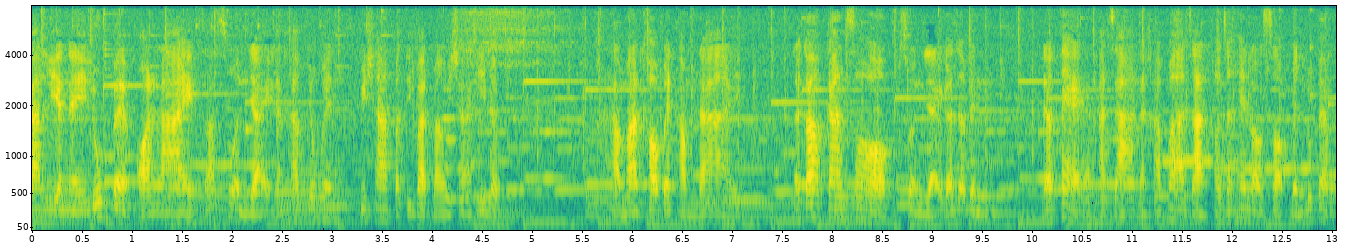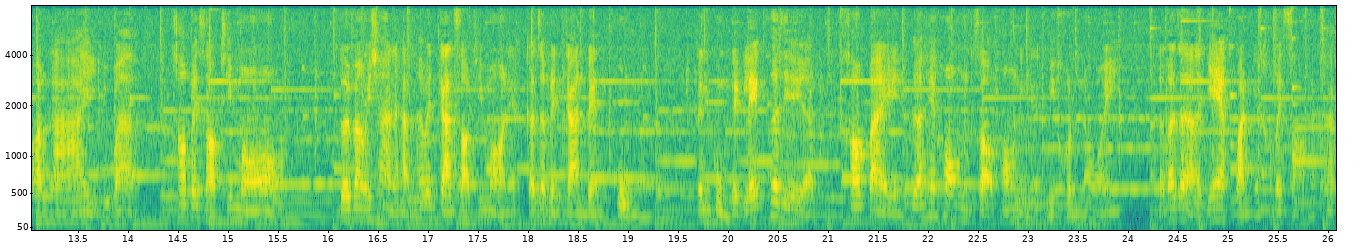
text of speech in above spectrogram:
การเรียนในรูปแบบออนไลน์ซะส่วนใหญ่นะครับ ยกเว้นวิชาปฏิบัติบางวิชาที่แบบสามารถเข้าไปทำได้ แล้วก็การสอบส่วนใหญ่ก็จะเป็น แล้วแต่อาจารย์นะครับว่าอาจารย์เขาจะให้เราสอบเป็นรูปแบบออนไลน์ หรือว่าเข้าไปสอบที่มอ โดยบางวิชานะครับ ถ้าเป็นการสอบที่มอเนี่ยก็จะเป็นการแบ่งกลุ่ม เป็นกลุ่มเล็ก ๆ เพื่อที่จะแบบเข้าไปเพื่อให้ห้องสอบห้องหนึ่งเนี่ยมีคนน้อย แล้วก็จะแยกวันกันเข้าไปสอบนะครับ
